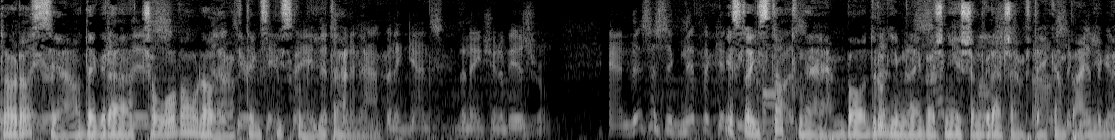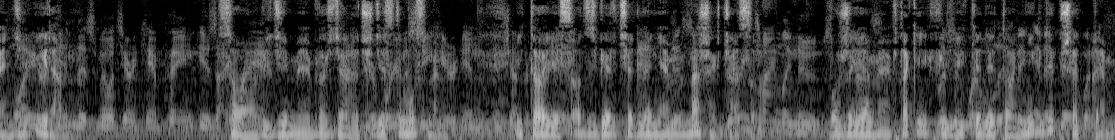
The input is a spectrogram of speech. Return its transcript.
To Rosja odegra czołową rolę w tym spisku militarnym. Jest to istotne, bo drugim najważniejszym graczem w tej kampanii będzie Iran, co widzimy w rozdziale 38. I to jest odzwierciedleniem naszych czasów, bo żyjemy w takiej chwili, kiedy to nigdy przedtem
